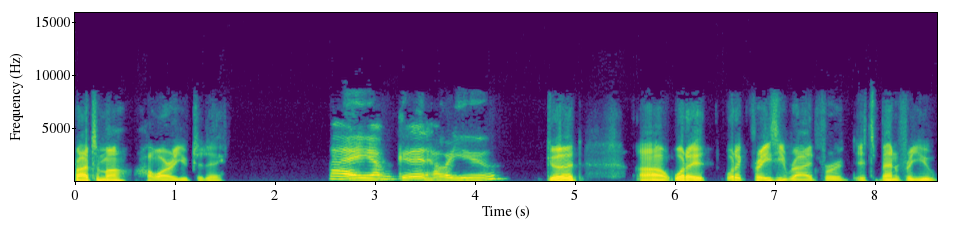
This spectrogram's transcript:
Pratima, how are you today? Hi, I'm good. How are you? Good. Uh, what a what a crazy ride for it's been for you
